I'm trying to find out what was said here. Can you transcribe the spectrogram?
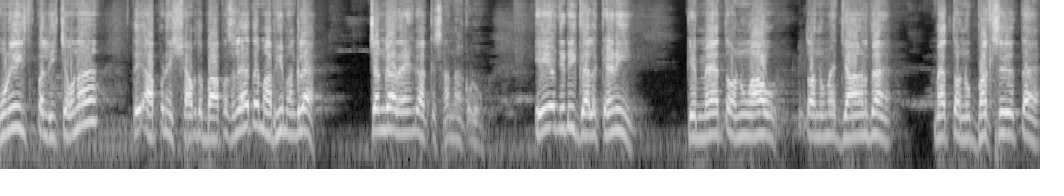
ਹੁਣੇ ਇਸ ਭੱਲੀ ਚਾਉਣਾ ਤੇ ਆਪਣੇ ਸ਼ਬਦ ਵਾਪਸ ਲੈ ਤੇ ਮਾਫੀ ਮੰਗ ਲੈ। ਚੰਗਾ ਰਹੇਗਾ ਕਿਸਾਨਾਂ ਕੋਲੋਂ। ਇਹ ਜਿਹੜੀ ਗੱਲ ਕਹਿਣੀ ਕਿ ਮੈਂ ਤੁਹਾਨੂੰ ਆਓ ਤੁਹਾਨੂੰ ਮੈਂ ਜਾਣਦਾ ਮੈਂ ਤੁਹਾਨੂੰ ਬਖਸ਼ ਦਿੱਤਾ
